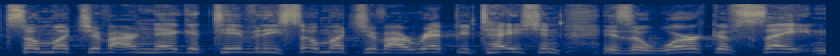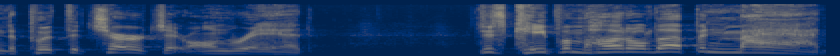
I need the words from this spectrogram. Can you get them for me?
so much of our negativity, so much of our reputation is a work of Satan to put the church on red. Just keep them huddled up and mad.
